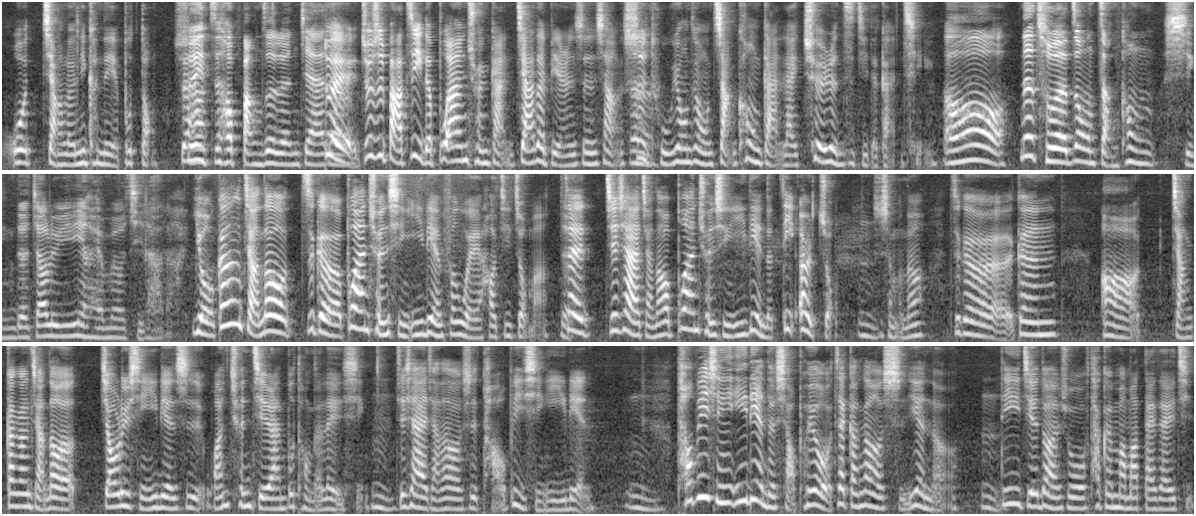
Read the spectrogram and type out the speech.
我我讲了你可能也不懂，所以只好绑着人家。对，就是把自己的不安全感加在别人身上，试图用这种掌控感来确认自己的感情。哦，那除了这种掌控型的焦虑依恋，还有没有其他的啊？有刚刚讲到这个不安全型依恋分为好几种嘛，对在接下来讲到不安全型依恋的第二种是什么呢？这个跟啊讲刚刚讲到的焦虑型依恋是完全截然不同的类型。嗯，接下来讲到的是逃避型依恋。嗯，逃避型依恋的小朋友在刚刚的实验呢，嗯，第一阶段说他跟妈妈待在一起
